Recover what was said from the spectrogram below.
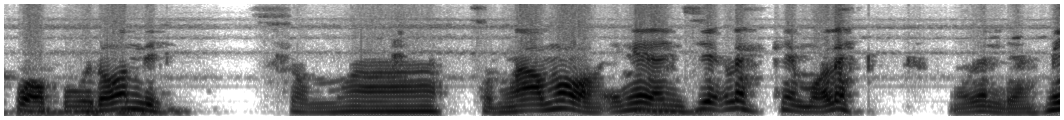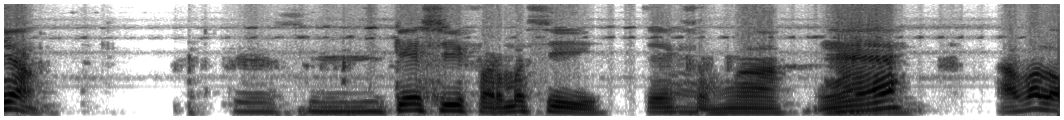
uống cái thì về em em anh đi oh yang hi la ti chau the ye ni se lo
